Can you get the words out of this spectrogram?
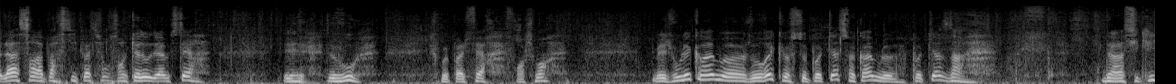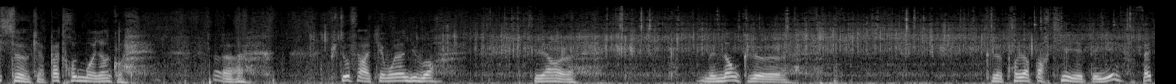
là, sans la participation, sans le cadeau des hamsters et de vous, je ne pouvais pas le faire, franchement. Mais je voulais quand même, euh, je voudrais que ce podcast soit quand même le podcast d'un, cycliste qui a pas trop de moyens quoi. Euh, plutôt faire avec les moyens du bord. C'est-à-dire euh, maintenant que, la première partie est payée, en fait,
